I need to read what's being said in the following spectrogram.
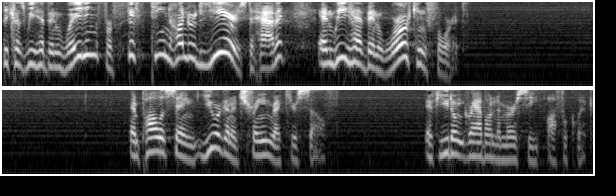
because we have been waiting for 1,500 years to have it, and we have been working for it. And Paul is saying, You are going to train wreck yourself if you don't grab onto mercy awful quick.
